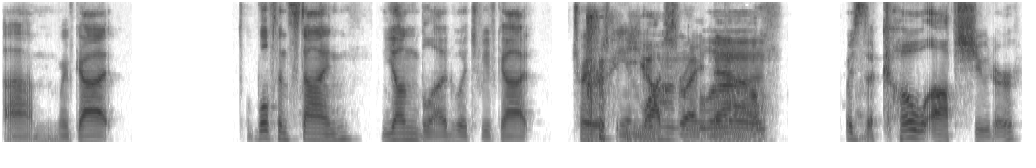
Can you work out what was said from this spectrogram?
Um, we've got Wolfenstein Youngblood, which we've got trailers being watched right now, which is a co-op shooter.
